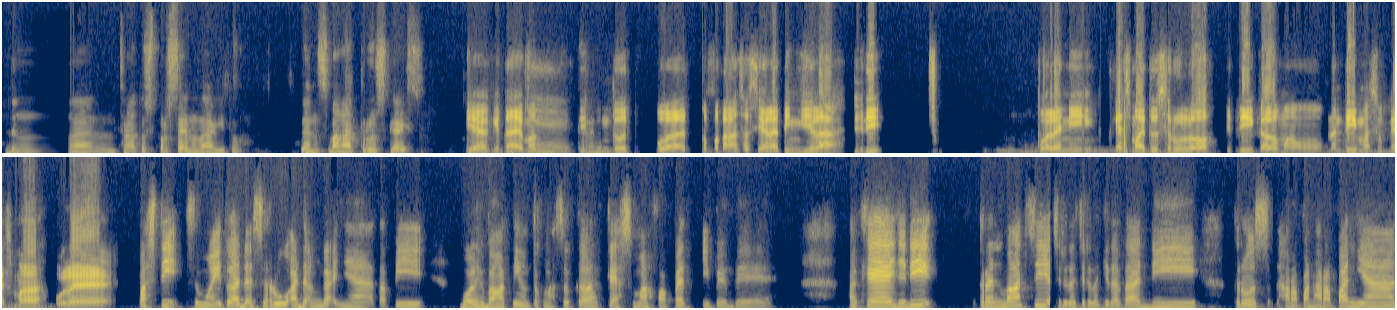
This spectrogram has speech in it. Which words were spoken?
dengan 100% lah gitu. Dan semangat terus guys. Ya kita okay, emang dituntut buat kepekaan sosialnya tinggi lah. Jadi boleh nih, Kesma itu seru loh. Jadi kalau mau nanti masuk Kesma, boleh. Pasti semua itu ada seru, ada enggaknya. Tapi boleh banget nih untuk masuk ke Kesma Fapet IPB. Oke, jadi keren banget sih cerita-cerita kita tadi terus harapan-harapannya.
